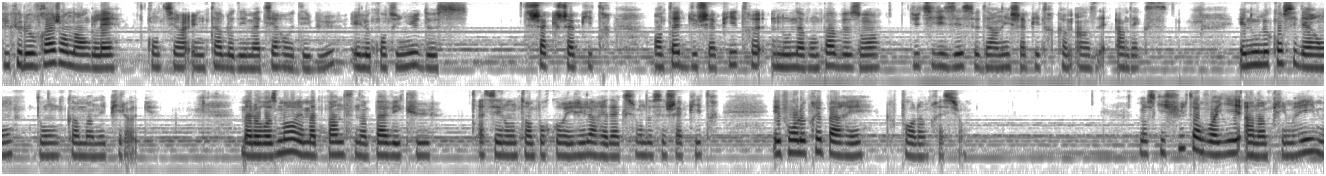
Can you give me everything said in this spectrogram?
Vu que l'ouvrage en anglais contient une table des matières au début et le contenu de chaque chapitre en tête du chapitre, nous n'avons pas besoin d'utiliser ce dernier chapitre comme index. Et nous le considérons donc comme un épilogue. Malheureusement, Emma Pant n'a pas vécu assez longtemps pour corriger la rédaction de ce chapitre et pour le préparer pour l'impression. Lorsqu'il fut envoyé à l'imprimerie, M.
